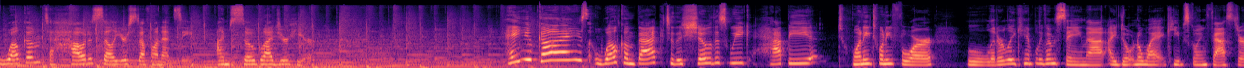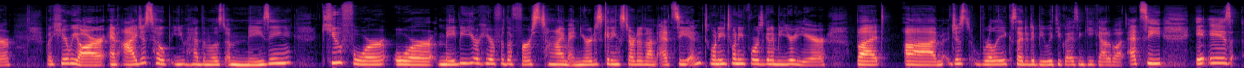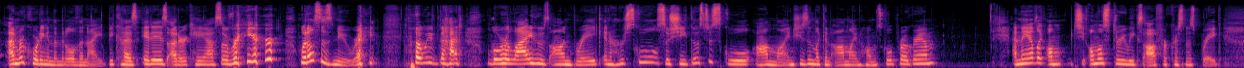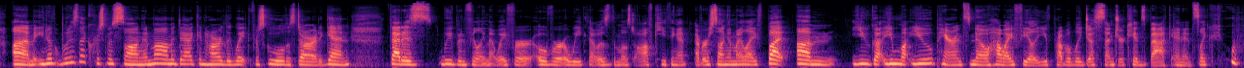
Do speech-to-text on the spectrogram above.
Welcome to How to Sell Your Stuff on Etsy. I'm so glad you're here. Hey, you guys, welcome back to the show this week. Happy 2024. Literally can't believe I'm saying that. I don't know why it keeps going faster, but here we are. And I just hope you had the most amazing Q4, or maybe you're here for the first time and you're just getting started on Etsy and 2024 is going to be your year. But um, just really excited to be with you guys and geek out about Etsy. It is, I'm recording in the middle of the night because it is utter chaos over here. what else is new, right? But we've got Lorelai who's on break and her school. So she goes to school online. She's in like an online homeschool program and they have like um, two, almost three weeks off for Christmas break. Um, you know what is that Christmas song? And mom and dad can hardly wait for school to start again. That is, we've been feeling that way for over a week. That was the most off key thing I've ever sung in my life. But um, you got you you parents know how I feel. You've probably just sent your kids back, and it's like. Whew,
